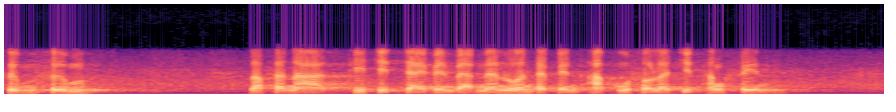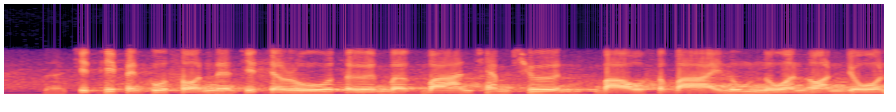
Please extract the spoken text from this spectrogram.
ซึมซึมลักษณะที่จิตใจเป็นแบบนั้นล้วนแต่เป็นอกุศลจิตทั้งสิ้น จิตที่เป็นกุศลเนี่ยจิตจะรู้ตื่นเบิกบาน แช่มชื่น เบาสบาย นุ่มนวลอ่อนโยน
